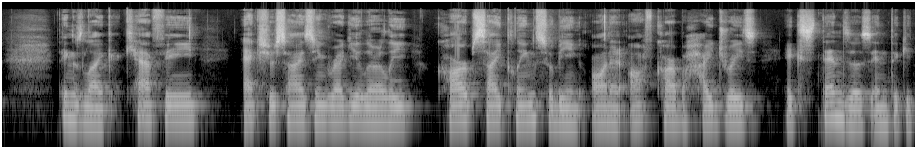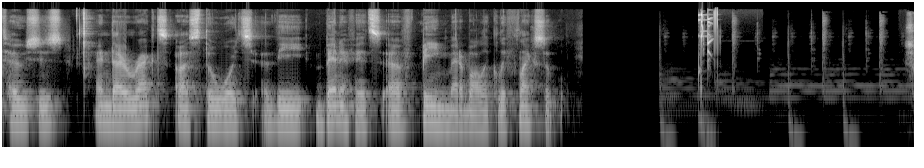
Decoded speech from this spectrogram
Things like caffeine, exercising regularly, carb cycling, so being on and off carbohydrates, extends us into ketosis and directs us towards the benefits of being metabolically flexible.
